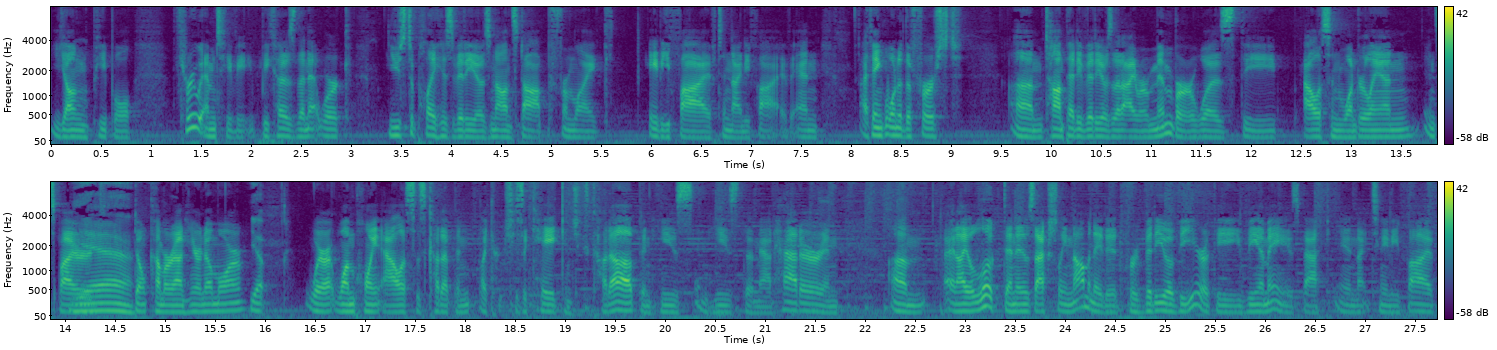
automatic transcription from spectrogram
young people through MTV because the network used to play his videos nonstop from like 85 to 95. And I think one of the first um, Tom Petty videos that I remember was the Alice in Wonderland inspired Yeah. Don't Come Around Here No More. Yep. Where at one point Alice is cut up and like she's a cake and she's cut up and he's and he's the Mad Hatter and um, and I looked and it was actually nominated for Video of the Year at the VMAs back in 1985.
